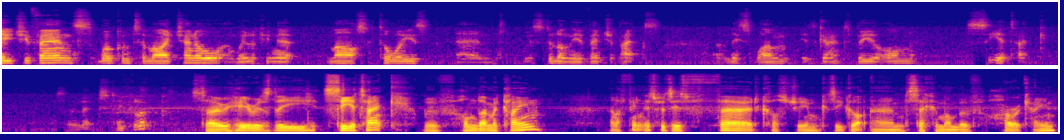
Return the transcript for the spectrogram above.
YouTube fans, welcome to my channel and we're looking at M.A.S.K. toys and we're still on the adventure packs and this one is going to be on Sea Attack. So let's take a look. So here is the Sea Attack with Hondo MacLean and I think this was his third costume because he got um, second one with Hurricane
